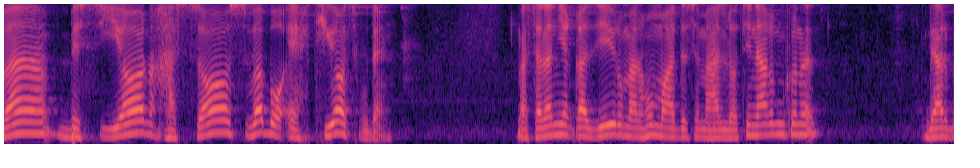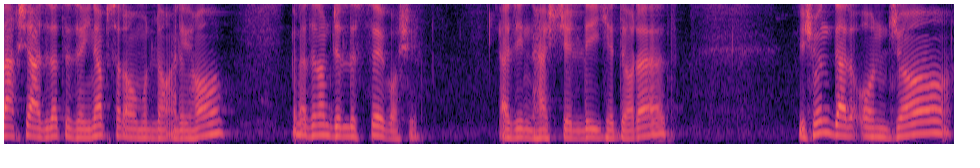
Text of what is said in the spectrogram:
و بسیار حساس و با احتیاط بودن. مثلا یه قضیه رو مرحوم محدث محلاتی نقل می‌کند در بخش حضرت زینب سلام الله علیها. به نظرم جلد سه باشه. از این هشت جلدی که دارد ایشون در آنجا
